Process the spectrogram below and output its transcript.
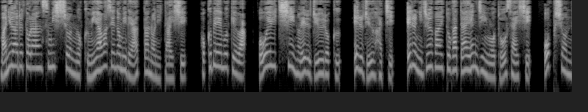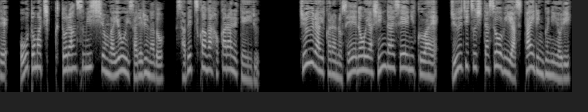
マニュアルトランスミッションの組み合わせのみであったのに対し、北米向けは OHC の L16、L18、L20 バイト型エンジンを搭載し、オプションでオートマチックトランスミッションが用意されるなど、差別化が図られている。従来からの性能や信頼性に加え、充実した装備やスタイリングにより、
